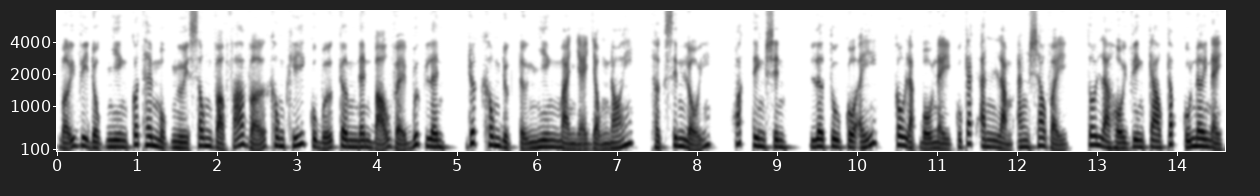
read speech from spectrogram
Bởi vì đột nhiên có thêm một người xông vào phá vỡ không khí của bữa cơm nên bảo vệ bước lên, rất không được tự nhiên mà nhẹ giọng nói, thật xin lỗi, Hoắc tiên sinh, lơ tu cô ấy, câu lạc bộ này của các anh làm ăn sao vậy? Tôi là hội viên cao cấp của nơi này,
